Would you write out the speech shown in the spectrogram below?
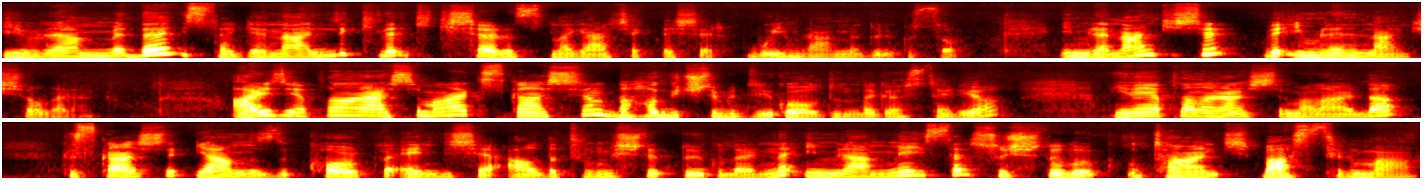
imrenmede ise genellikle iki kişi arasında gerçekleşir bu imrenme duygusu. İmrenen kişi ve imrenilen kişi olarak. Ayrıca yapılan araştırmalar kıskançlığın daha güçlü bir duygu olduğunu da gösteriyor. Yine yapılan araştırmalarda kıskançlık yalnızlık, korku, endişe, aldatılmışlık duygularını, imrenme ise suçluluk, utanç, bastırma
